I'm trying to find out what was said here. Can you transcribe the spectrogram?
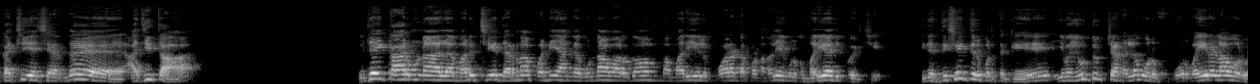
கட்சியை சேர்ந்த அஜிதா விஜய் கார் முன்னால மறிச்சு தர்ணா பண்ணி அங்க உண்ணாவிரதம் ம- மறியல் போராட்டம் பண்ணதால இவங்களுக்கு மரியாதை போயிடுச்சு. இதை திசை திருப்பறதுக்கு இவன் யூடியூப் சேனல்ல ஒரு ஒரு வைரலா ஒரு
